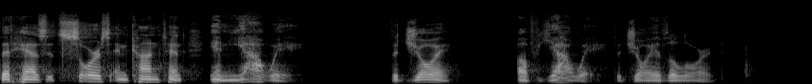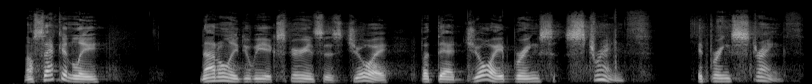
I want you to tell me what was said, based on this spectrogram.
that has its source and content in Yahweh, the joy of Yahweh, the joy of the Lord. Now, secondly, not only do we experience this joy, but that joy brings strength. It brings strength.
